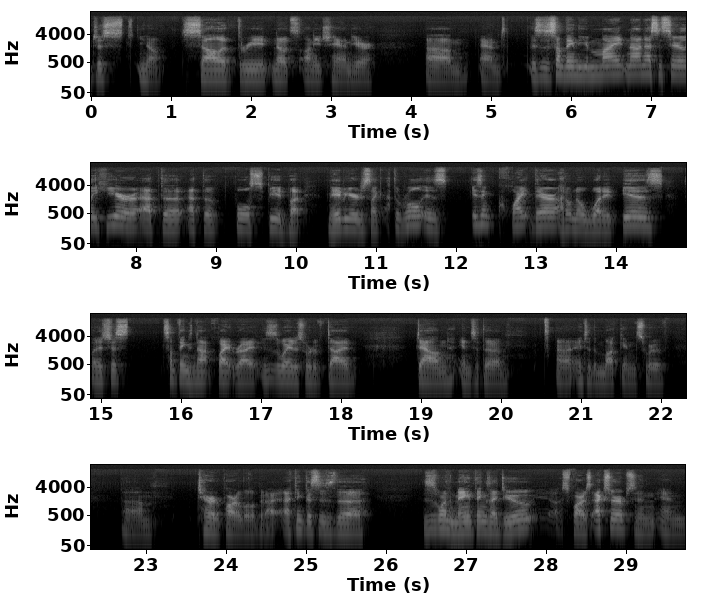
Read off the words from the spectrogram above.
just you know solid three notes on each hand here, um, and this is something that you might not necessarily hear at the at the full speed, but maybe you're just like the roll is isn't quite there. I don't know what it is, but it's just something's not quite right. This is a way to sort of dive down into the uh, into the muck and sort of um, tear it apart a little bit. I, I think this is the this is one of the main things I do as far as excerpts and and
